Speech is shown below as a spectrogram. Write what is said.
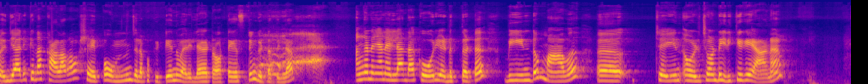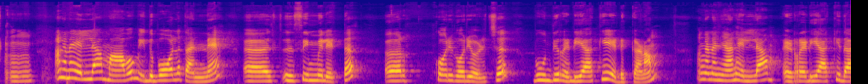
വിചാരിക്കുന്ന കളറോ ഷേപ്പോ ഒന്നും ചിലപ്പോൾ കിട്ടിയെന്ന് വരില്ല കേട്ടോ. ടേസ്റ്റും കിട്ടത്തില്ല. അങ്ങനെ ഞാൻ എല്ലാം എന്താ കോരി എടുത്തിട്ട് വീണ്ടും മാവ് ചെയ്യ ഒഴിച്ചുകൊണ്ടിരിക്കുകയാണ് അങ്ങനെ എല്ലാ മാവും ഇതുപോലെ തന്നെ സിമ്മിലിട്ട് കോരി കോരി ഒഴിച്ച് ബൂന്തി റെഡിയാക്കി എടുക്കണം. അങ്ങനെ ഞാൻ എല്ലാം റെഡിയാക്കി ഇതാ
